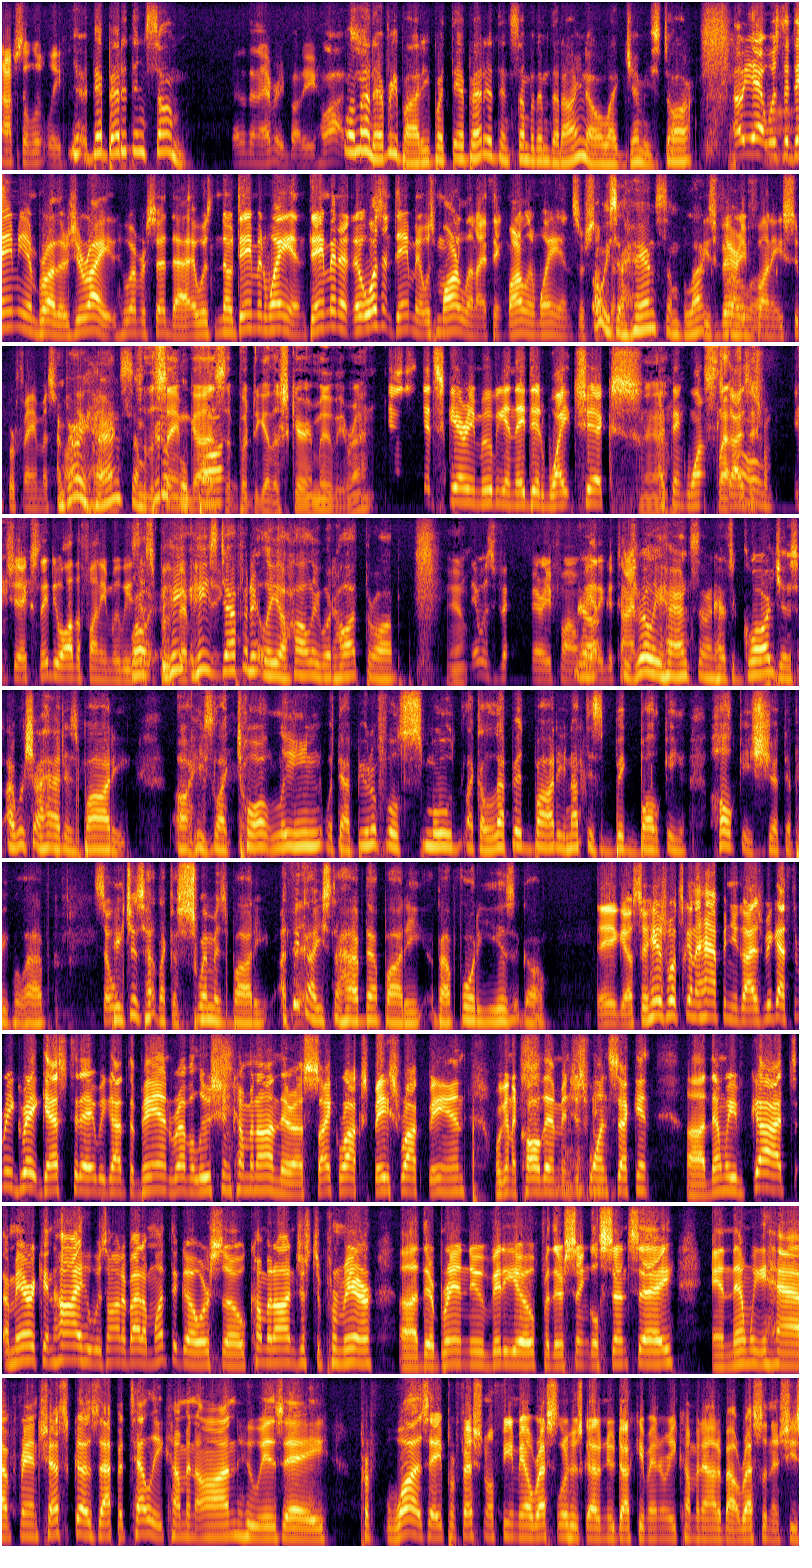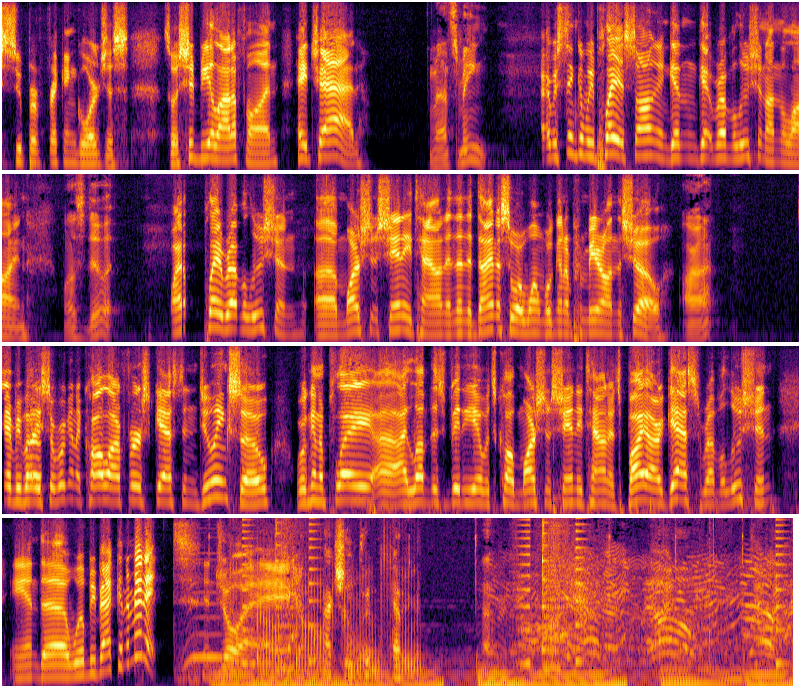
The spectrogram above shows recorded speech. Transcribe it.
Absolutely. Yeah, they're better than some. Better than everybody. Lots. Well, not everybody, but they're better than some of them that I know, like Jimmy Star. Oh yeah, it was the Damien brothers. You're right. Whoever said that, it was no Damon Wayans. Damon, it wasn't Damon. It was Marlon, I think. Marlon Wayans or something. Oh, he's a handsome black. He's very fellow. funny. He's super famous. And very funny guy. handsome. So the same guys body. that put together Scary Movie, right? Did scary movie, and they did White Chicks. Yeah. I think one of Slap- guys is Oh. from White Chicks. They do all the funny movies. Well, that spoof he, he's definitely a Hollywood heartthrob. Yeah. It was very, very fun. we had a good time. He's really handsome and has a gorgeous. I wish I had his body. Uh, he's like tall, lean, with that beautiful, smooth, like a leopard body, not this big, bulky, hulky shit that people have. so He just had like a swimmer's body. I think I used to have that body about 40 years ago. There you go. So here's what's going to happen, you guys. We got three great guests today. We got the band Revolushn coming on. They're a psych rock, space rock band. We're going to call them in just one second. Uh, then we've got American High, who was on about a month ago or so, coming on just to premiere uh, their brand new video for their single Sensei. And then we have Francesca Zappitelli coming on, who is a was a professional female wrestler who's got a new documentary coming out about wrestling, and she's super freaking gorgeous. So it should be a lot of fun. Hey, Chad. That's me. I was thinking we play a song and get get Revolushn on the line. Let's do it. Why don't we play Revolushn, uh, Martian Shantytown, and then the dinosaur one we're going to premiere on the show. All right. Everybody, so we're going to call our first guest. In doing so, we're going to play. Uh, I love this video. It's called Martian Shantytown. It's by our guest, Revolushn, and uh, we'll be back in a minute. Enjoy. Actually,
